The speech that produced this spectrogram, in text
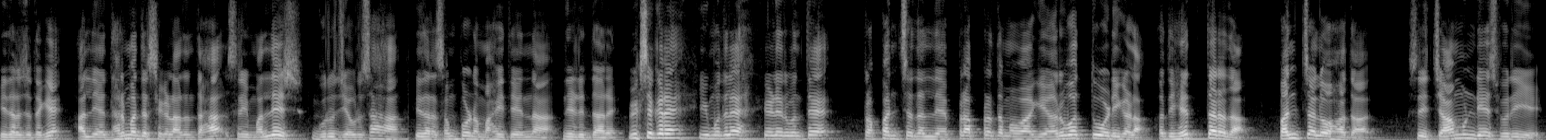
ಇದರ ಜೊತೆಗೆ ಅಲ್ಲಿಯ ಧರ್ಮದರ್ಶಿಗಳಾದಂತಹ ಶ್ರೀ ಮಲ್ಲೇಶ್ ಗುರುಜಿ ಅವರು ಸಹ ಇದರ ಸಂಪೂರ್ಣ ಮಾಹಿತಿಯನ್ನ ನೀಡಿದ್ದಾರೆ. ವೀಕ್ಷಕರೇ, ಈ ಮೊದಲೇ ಹೇಳಿರುವಂತೆ ಪ್ರಪಂಚದಲ್ಲೇ ಪ್ರಪ್ರಥಮವಾಗಿ ಅರವತ್ತು ಅಡಿಗಳ ಅತಿ ಎತ್ತರದ ಪಂಚಲೋಹದ ಶ್ರೀ ಚಾಮುಂಡೇಶ್ವರಿ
